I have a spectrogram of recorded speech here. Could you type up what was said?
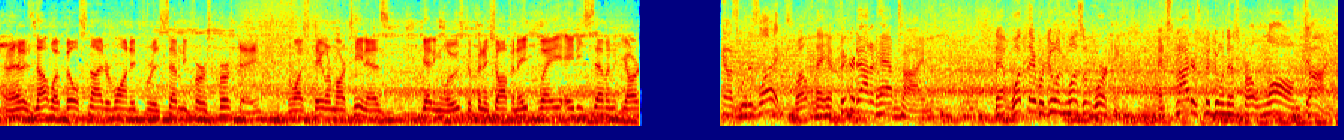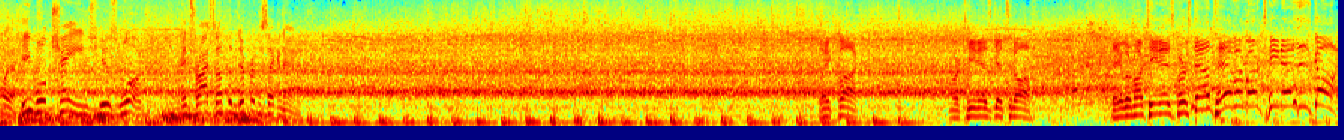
And that is not what Bill Snyder wanted for his 71st birthday. To watch Taylor Martinez getting loose to finish off an eight-play, 87-yard. Us with his legs. Well, they have figured out at halftime that what they were doing wasn't working. And Snyder's been doing this for a long time. Oh, yeah. He will change his look and try something different in the second half. Play clock. Martinez gets it off. Taylor Martinez, first down. Taylor Martinez is gone.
